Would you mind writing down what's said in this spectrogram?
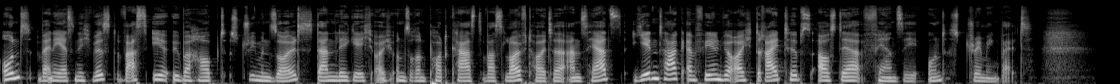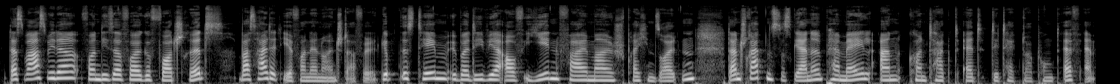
Und wenn ihr jetzt nicht wisst, was ihr überhaupt streamen sollt, dann lege ich euch unseren Podcast Was läuft heute ans Herz. Jeden Tag empfehlen wir euch drei Tipps aus der Fernseh- und Streaming-Welt. Das war's wieder von dieser Folge Fortschritt. Was haltet ihr von der neuen Staffel? Gibt es Themen, über die wir auf jeden Fall mal sprechen sollten? Dann schreibt uns das gerne per Mail an kontakt.detektor.fm.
